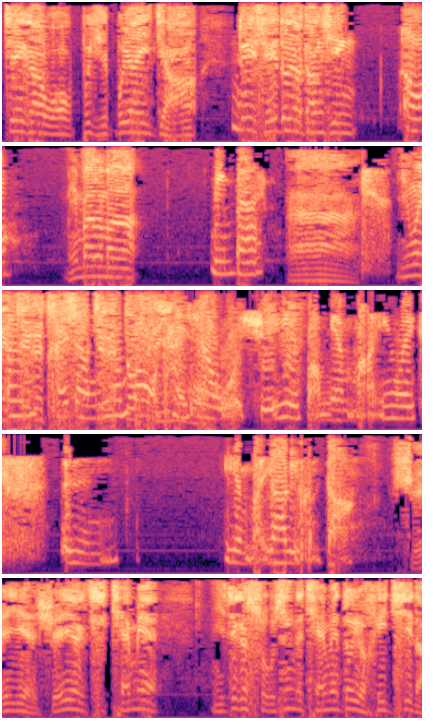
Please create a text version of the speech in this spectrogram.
这个我不不愿意讲，对谁都要当心。哦。明白了吗？明白。啊，因为这个嗯，台长，这个都您能帮我看一下。我学业方面吗？因为嗯，也蛮压力很大。学业学业是前面，你这个属性的前面都有黑气的。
